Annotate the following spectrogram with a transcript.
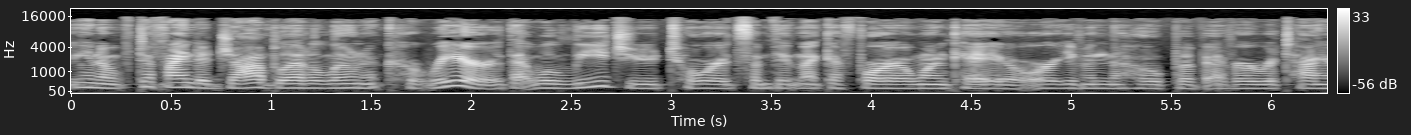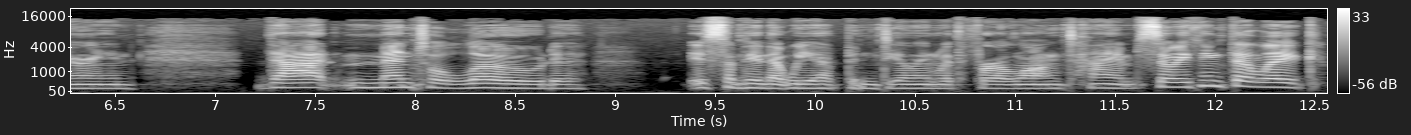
you know to find a job let alone a career that will lead you towards something like a 401k or even the hope of ever retiring that mental load is something that we have been dealing with for a long time so i think that like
